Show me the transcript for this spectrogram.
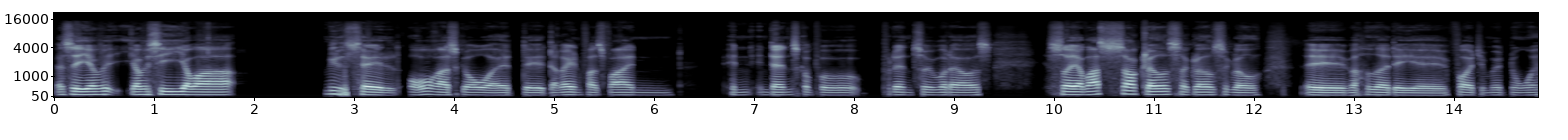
altså jeg vil, jeg vil sige, jeg var mildt talt overrasket over, at øh, der rent faktisk var en, en, en dansker på, på den server der også. Så jeg var så glad, så glad, så glad, øh, hvad hedder det, øh, for at jeg mødte Nora.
